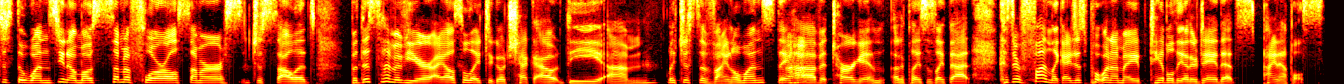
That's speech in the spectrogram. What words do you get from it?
just the ones, you know, most some are floral, some are just solids. But this time of year, I also like to go check out the um like just the vinyl ones they have at Target and other places like that because they're fun. Like I just put one on my table the other day that's pineapples,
